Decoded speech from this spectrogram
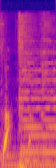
빡빡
